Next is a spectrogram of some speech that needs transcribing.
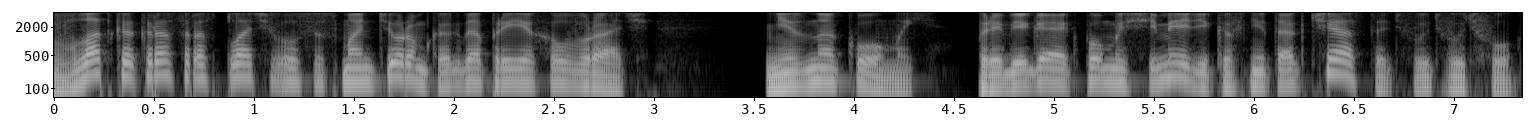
Влад как раз расплачивался с монтером, когда приехал врач. Незнакомый. Прибегая к помощи медиков не так часто, тьфу-тьфу-тьфу,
